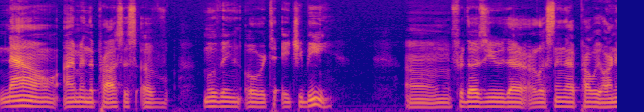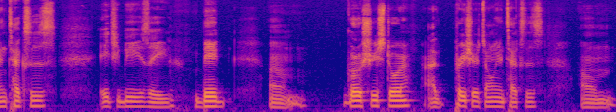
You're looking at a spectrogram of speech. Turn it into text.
now I'm in the process of moving over to HEB. Um, for those of you that are listening that probably aren't in Texas, HEB is a big um, grocery store. I'm pretty sure it's only in Texas. Um,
